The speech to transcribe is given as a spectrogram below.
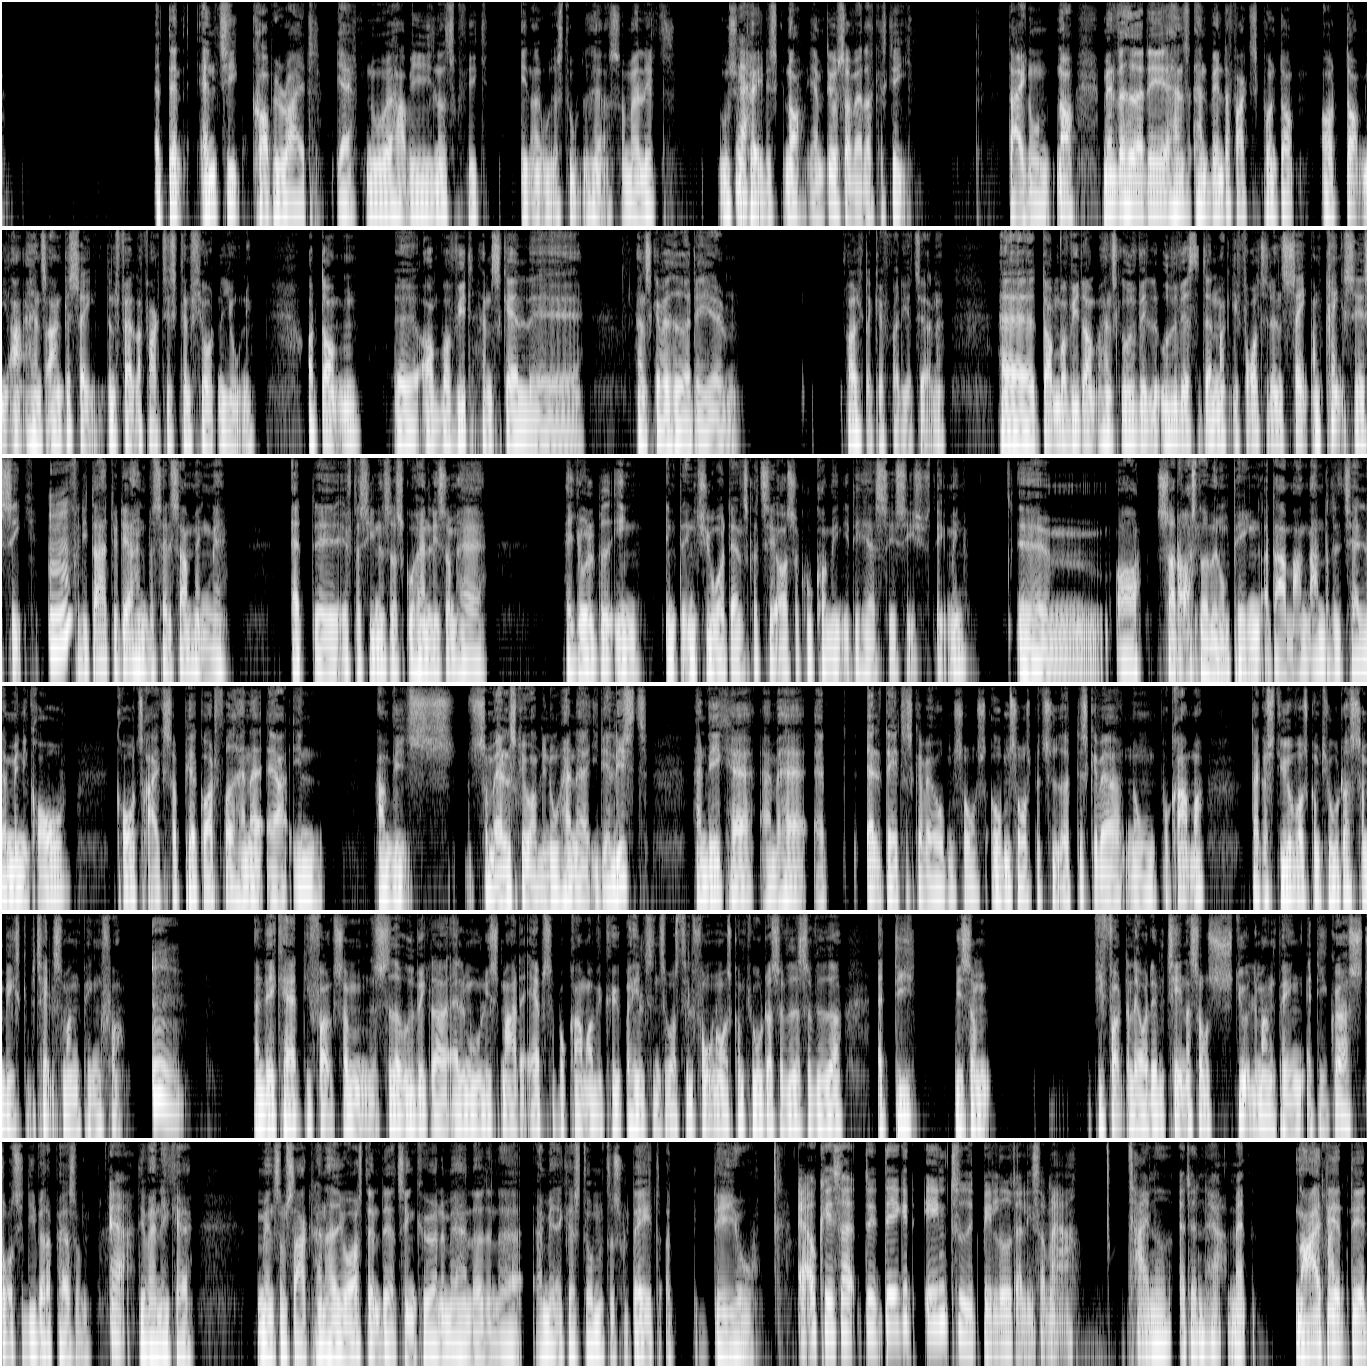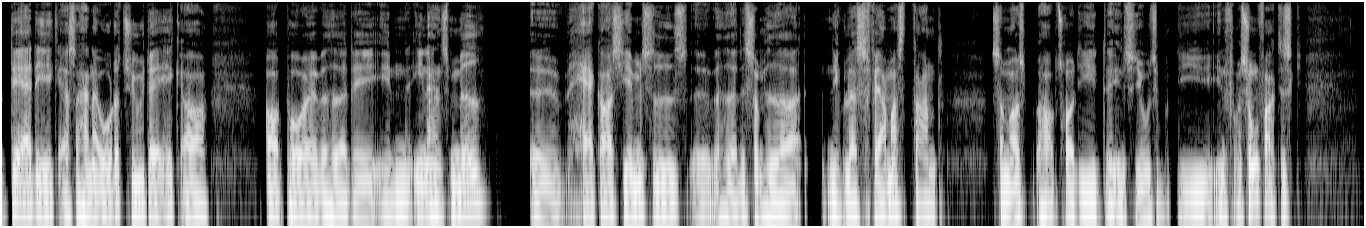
at den anti-copyright, ja, nu har vi noget trafik ind og ud af studiet her, som er lidt usympatisk. Ja. Nå, jamen det er jo så, hvad der skal ske. Der er ikke nogen... Nå, men hvad hedder det? Han, han venter faktisk på en dom. Og dom i hans ankesag, den falder faktisk den 14. juni. Og dommen øh, om, hvorvidt han skal... Øh, han skal, hvad hedder det... Øh, hold da kæft, hvor er det irriterende. Øh, dommen hvorvidt om, han skal udvælge, udleveres til Danmark i forhold til den sag omkring CSC. Mm. Fordi der er det jo der, han blev sat i sammenhæng med. At øh, efter sine så skulle han ligesom have, have hjulpet en, en, en 20-årig dansker til også at kunne komme ind i det her CSC-system, ikke? Øhm, og så er der også noget med nogle penge, og der er mange andre detaljer, men i grove, grove træk, så Per Godfred, han er, er en, ham vi, som alle skriver om lige nu, han er idealist. Han vil ikke have, han vil have, at alt data skal være open source. Open source betyder, at det skal være nogle programmer, der kan styre vores computer, som vi ikke skal betale så mange penge for. Mm. Han vil ikke have, at de folk, som sidder og udvikler alle mulige smarte apps og programmer, vi køber hele tiden til vores telefoner, vores computer osv., osv., at de ligesom, de folk, der laver dem, tjener så ustyrligt mange penge, at de gør stort set lige, hvad der passer dem. Ja. Det vil han ikke have. Men som sagt, han havde jo også den der ting kørende med, at han lavede den der Amerikas dummeste soldat, og det er jo... Ja, okay, så det, det er ikke et entydigt billede, der ligesom er tegnet af den her mand. Nej, det er, det, er- det er det ikke. Altså, han er 28 i dag, ikke? Og, og på, øh, hvad hedder det, en, en af hans med øh, hackers hjemmeside, øh, hvad hedder det, som hedder Nikolas Fermerstrand, som også har optrådt i et øh, interview til i Information faktisk,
